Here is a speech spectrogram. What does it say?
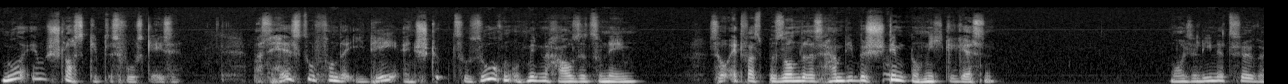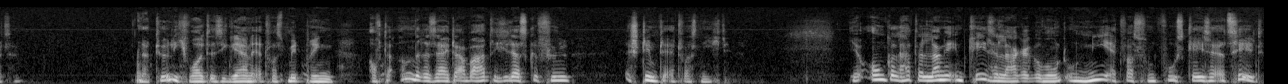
nur im Schloss gibt es Fußkäse. Was hältst du von der Idee, ein Stück zu suchen und mit nach Hause zu nehmen? So etwas Besonderes haben die bestimmt noch nicht gegessen. Mäuseline zögerte. Natürlich wollte sie gerne etwas mitbringen, auf der anderen Seite aber hatte sie das Gefühl, es stimmte etwas nicht. Ihr Onkel hatte lange im Käselager gewohnt und nie etwas von Fußkäse erzählt.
